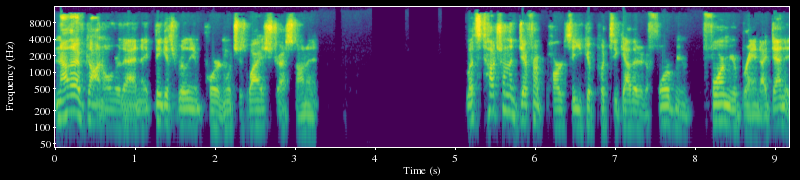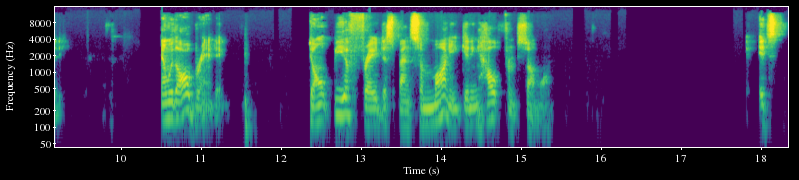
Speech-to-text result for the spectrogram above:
now that I've gone over that, and I think it's really important, which is why I stressed on it, let's touch on the different parts that you could put together to form your, form your brand identity. And with all branding, don't be afraid to spend some money getting help from someone. It's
